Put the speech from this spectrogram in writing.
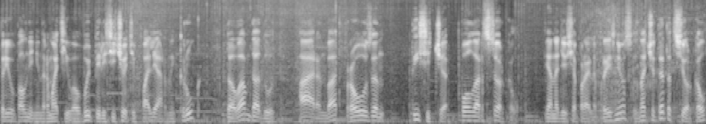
при выполнении норматива, вы пересечете полярный круг, то вам дадут Iron Bud Frozen 1000 Polar Circle. Я надеюсь, я правильно произнес. Значит, этот Circle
